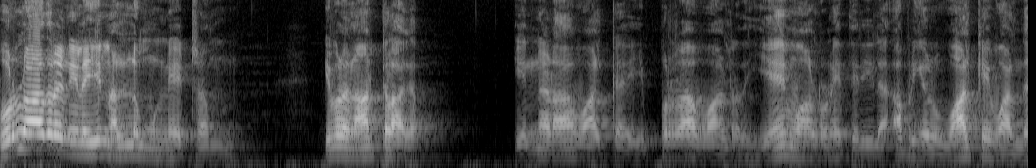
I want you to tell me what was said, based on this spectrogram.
பொருளாதார நிலையில் நல்ல முன்னேற்றம். இவ்வளோ நாட்களாக என்னடா வாழ்க்கை? இப்படா வாழ்கிறது ஏன் வாழ்கிறோனே தெரியல. அப்படிங்கிற ஒரு வாழ்க்கை வாழ்ந்த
